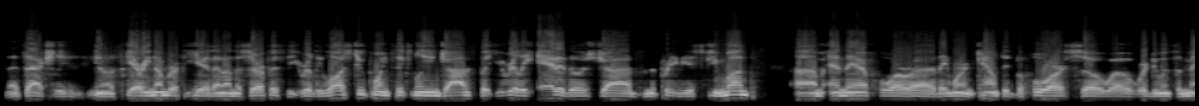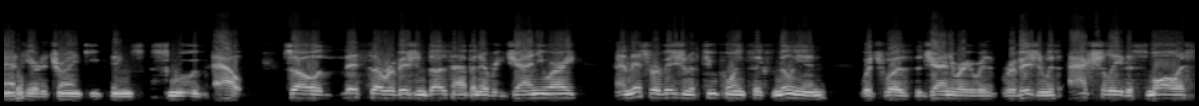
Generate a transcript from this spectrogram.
That's actually, you know, a scary number if you hear that on the surface that you really lost 2.6 million jobs, but you really added those jobs in the previous few months, um, and therefore uh, they weren't counted before. So uh, we're doing some math here to try and keep things smoothed out. So this uh, revision does happen every January, and this revision of 2.6 million, which was the January re- revision, was actually the smallest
